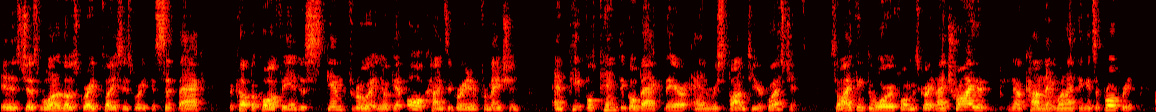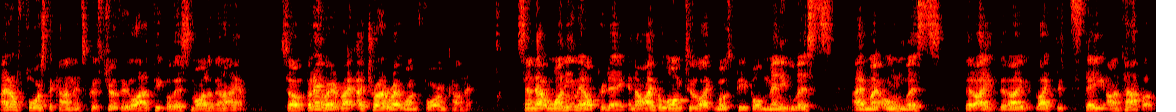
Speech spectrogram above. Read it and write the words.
It is just one of those great places where you can sit back a cup of coffee and just skim through it and you'll get all kinds of great information and people tend to go back there and respond to your questions. So I think the Warrior Forum is great, and I try to you know comment when I think it's appropriate. I don't force the comments because truthfully, a lot of people they're smarter than I am. So, but anyway, right, I try to write one forum comment. Send out one email per day, and now I belong to, like most people, many lists. I have my own lists that I that I like to stay on top of.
